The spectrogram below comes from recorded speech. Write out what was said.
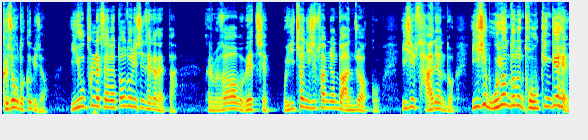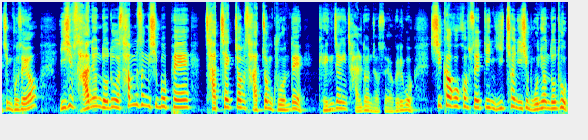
그 정도 급이죠. 이후 플렉센은 떠돌이 신세가 됐다. 그러면서 뭐 매치, 뭐 2023년도 안 좋았고, 24년도, 25년도는 더 웃긴 게 지금 보세요. 24년도도 3승 15패 자책점 4.95인데 굉장히 잘 던졌어요. 그리고 시카고 컵스에 뛴 2025년도도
